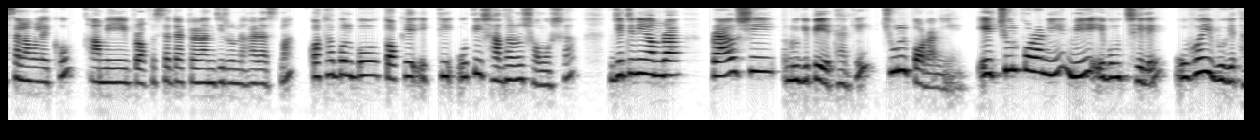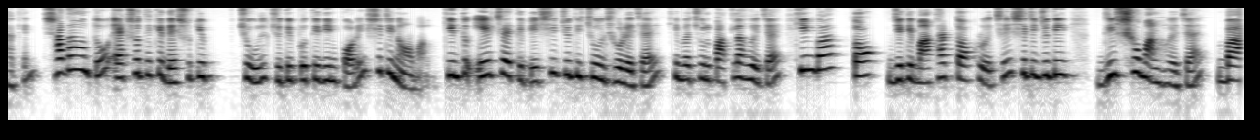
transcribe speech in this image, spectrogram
আসসালামু আলাইকুম। আমি প্রফেসর ডাক্তার আঞ্জিরুন নাহার আসমা। কথা বলব ত্বকের একটি অতি সাধারণ সমস্যা, যেটি নিয়ে আমরা প্রায়শই রুগী পেয়ে থাকি চুল পড়া নিয়ে। এই চুল পড়া নিয়ে মেয়ে এবং ছেলে উভয়ই ভুগে থাকেন। সাধারণত একশো থেকে দেড়শোটি চুল যদি প্রতিদিন পরে, সেটি নর্মাল কিন্তু এর চাইতে বেশি যদি চুল ঝরে যায়, কিংবা চুল পাতলা হয়ে যায়, কিংবা ত্বক, যেটি মাথার ত্বক রয়েছে, সেটি যদি দৃশ্যমান হয়ে যায়, বা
